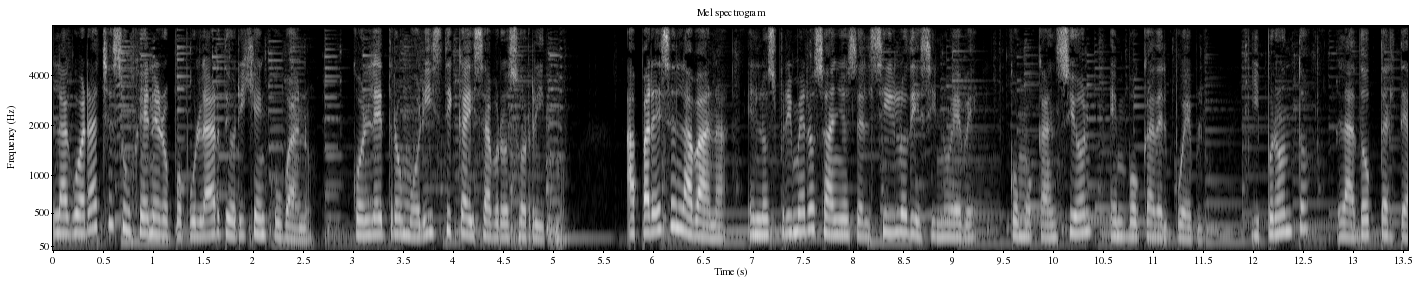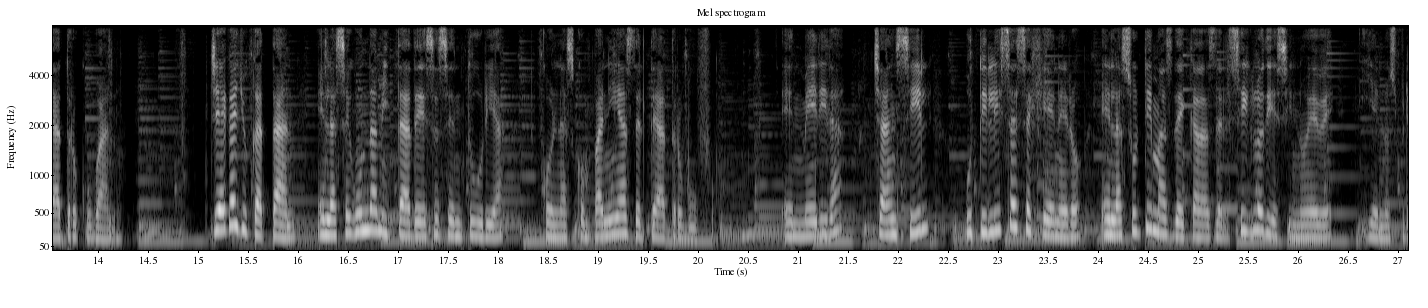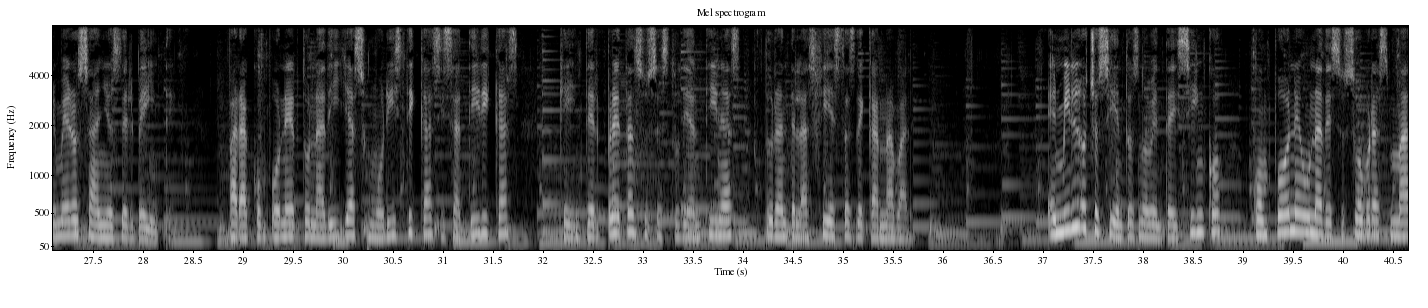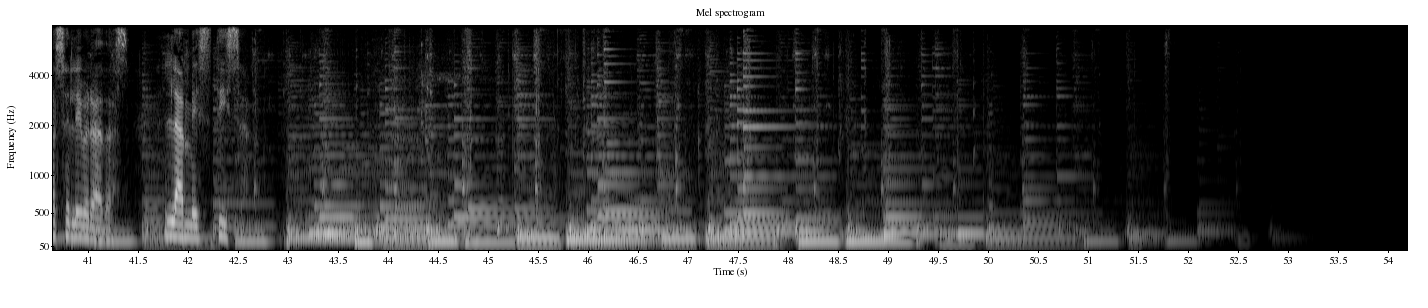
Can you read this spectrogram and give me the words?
La guaracha es un género popular de origen cubano, con letra humorística y sabroso ritmo. Aparece en La Habana en los primeros años del siglo XIX como canción en boca del pueblo y pronto la adopta el teatro cubano. Llega a Yucatán en la segunda mitad de esa centuria con las compañías del teatro bufo. En Mérida, Chancil utiliza ese género en las últimas décadas del siglo XIX y en los primeros años del XX para componer tonadillas humorísticas y satíricas que interpretan sus estudiantinas durante las fiestas de carnaval. En 1895 compone una de sus obras más celebradas, La Mestiza,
